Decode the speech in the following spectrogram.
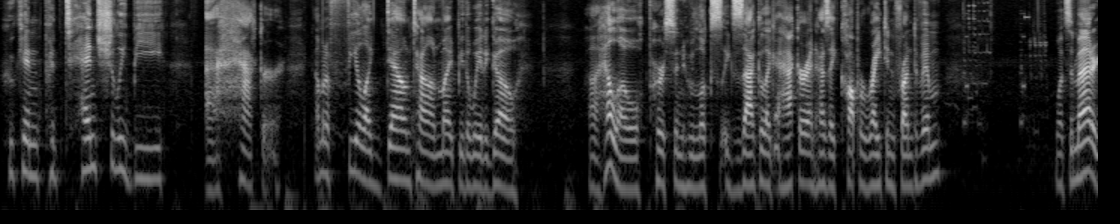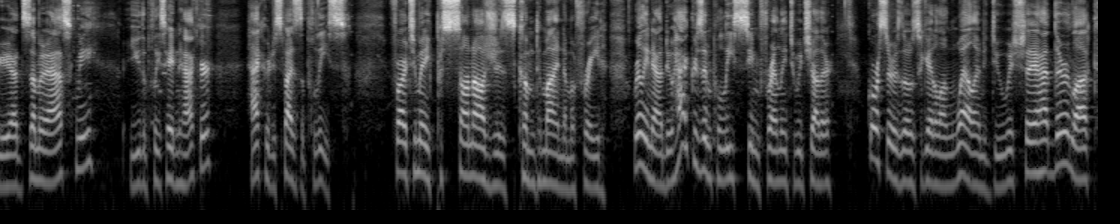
who can potentially be a hacker. I'm to feel like downtown might be the way to go. Uh, hello, person who looks exactly like a hacker and has a cop right in front of him. What's the matter? You had someone ask me? Are you the police-hating hacker? Hacker despises the police. Far too many personages come to mind, I'm afraid. Really now, do hackers and police seem friendly to each other? Of course there's those who get along well, and do wish they had their luck.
